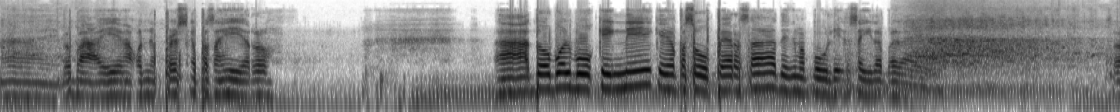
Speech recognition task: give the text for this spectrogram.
Ay, babae ang ako na first nga pasahero. Ah, double booking ni kayo pa super sa din mapuli sa ila balay. So,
